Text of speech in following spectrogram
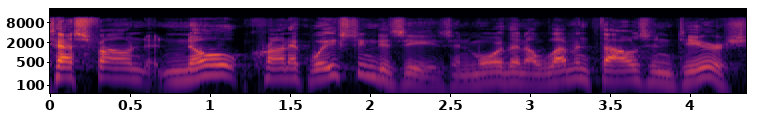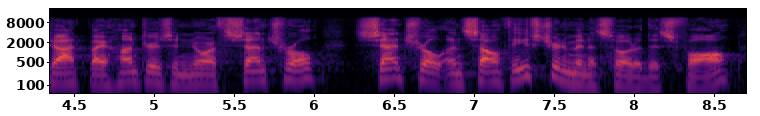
Tests found no chronic wasting disease in more than 11,000 deer shot by hunters in north central, central, and southeastern Minnesota this fall.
